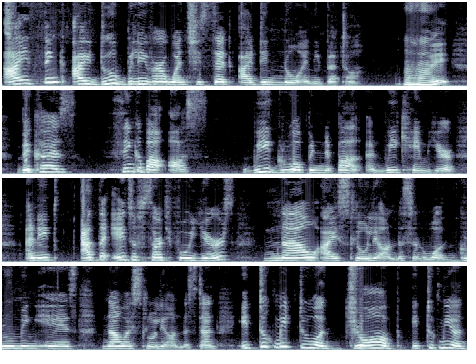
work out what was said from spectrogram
I think I do believe her when she said I didn't know any better. Mm-hmm. eh? Because think about us. We grew up in Nepal and we came here and it at the age of 34 years now I slowly understand what grooming is. Now I slowly understand. It took me to a job. It took me a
